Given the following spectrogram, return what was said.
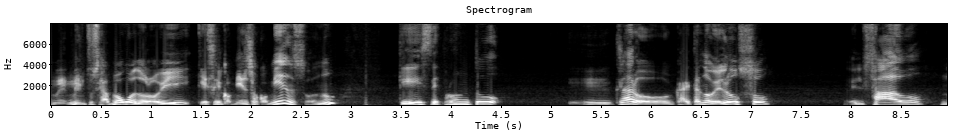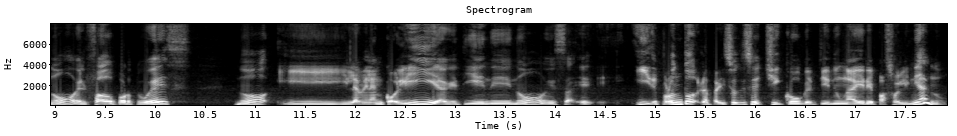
me, me, entusiasmó cuando lo vi, que es el comienzo, comienzo, ¿no? Que es de pronto, eh, claro, Caetano Veloso, el fado, ¿no? El fado portugués, ¿no? Y la melancolía que tiene, ¿no? Esa, eh, y de pronto la aparición de ese chico que tiene un aire pasoliniano,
